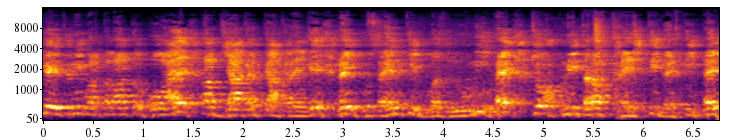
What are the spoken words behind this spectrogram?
कि इतनी मरतबा तो हो आए, अब जाकर क्या करेंगे? नहीं, हुसैन की मजलूमी है जो अपनी तरफ़ खींचती रहती है,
